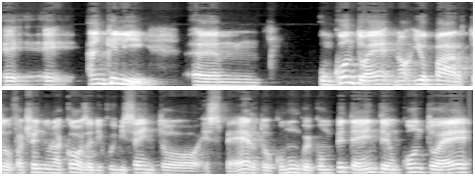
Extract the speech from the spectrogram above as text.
E, e anche lì ehm, un conto è, no, io parto facendo una cosa di cui mi sento esperto o comunque competente, un conto è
